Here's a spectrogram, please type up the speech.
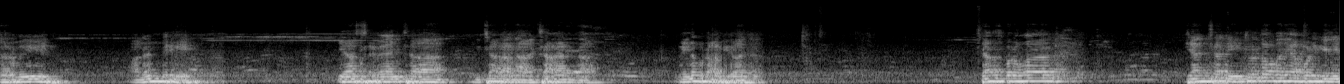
धर्मवीर आनंद हे या सगळ्यांच्या विचारांना आचारांना विनम्र अभिवादन. त्याचबरोबर ज्यांच्या नेतृत्वामध्ये आपण गेले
